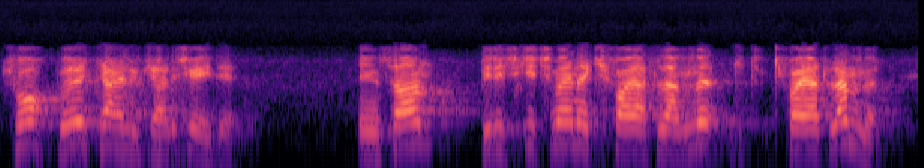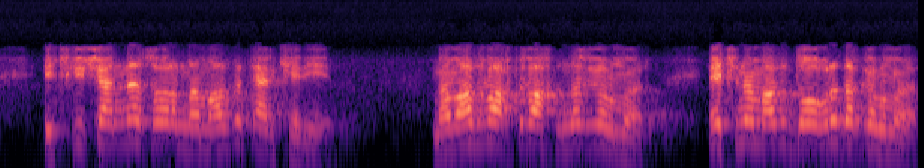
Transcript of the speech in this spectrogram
Çox böyük təhlükəli şeydir. İnsan bir içki içməklə kifayətlənmir, kifayətlənmir. İçki içəndən sonra namazı tərk edir. Namaz vaxtı vaxtında qılmır. Heç namazı doğru da qılmır.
